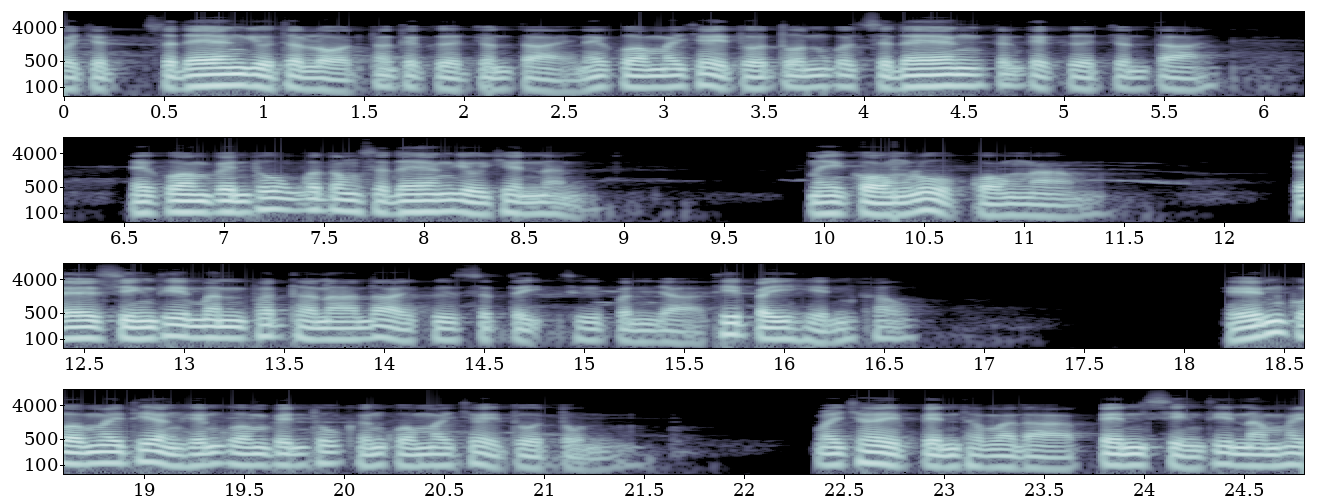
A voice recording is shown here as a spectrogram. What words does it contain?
ก็จะแสดงอยู่ตลอดตั้งแต่เกิดจนตาย ในความไม่ใช่ตัวตนก็แสดงตั้งแต่เกิดจนตาย ในความเป็นทุกข์ก็ต้องแสดงอยู่เช่นนั้น ในกองรูปกองนาม แต่สิ่งที่มันพัฒนาได้คือสติคือปัญญาที่ไปเห็นเขา เห็นความไม่เที่ยงเห็นความเป็นทุกข์เห็นความไม่ใช่ตัวตน ไม่ใช่เป็นธรรมดา เป็นสิ่งที่นำให้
